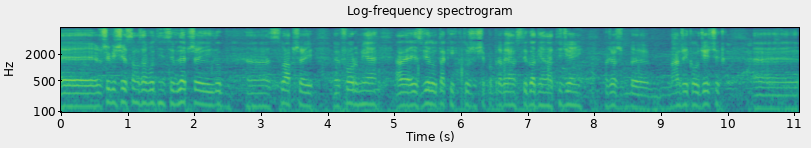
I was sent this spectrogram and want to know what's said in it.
E, Rzeczywiście są zawodnicy w lepszej lub e, słabszej e, formie, ale jest wielu takich, którzy się poprawiają z tygodnia na tydzień, chociażby Andrzej Kołodziejczyk. e,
